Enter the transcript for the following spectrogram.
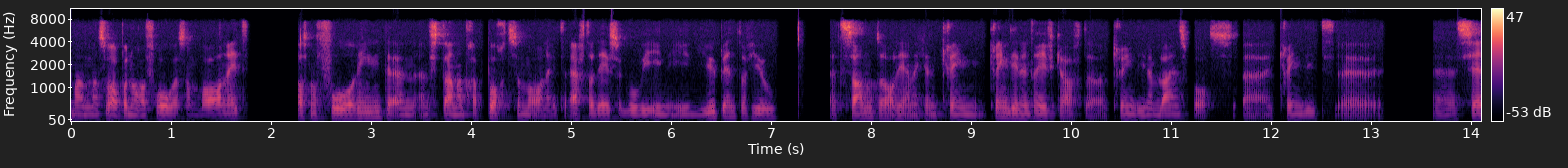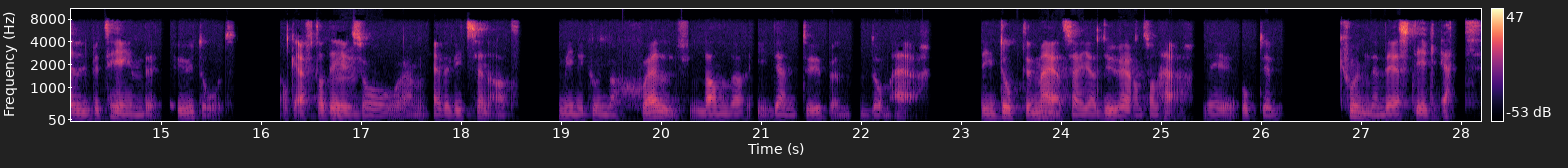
man, man svarar på några frågor som vanligt. Fast man får inte en, en standardrapport som vanligt. Efter det så går vi in i en djupintervju, ett samtal egentligen kring, kring dina drivkrafter, kring dina blindspots, uh, eh, kring ditt uh, cellbeteende utåt. Och efter det mm. så um, är det vitsen att minikunder själv landar i den typen de är. Det är inte upp till mig att säga du är en sån här. Det är upp till kunden. Det är steg ett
